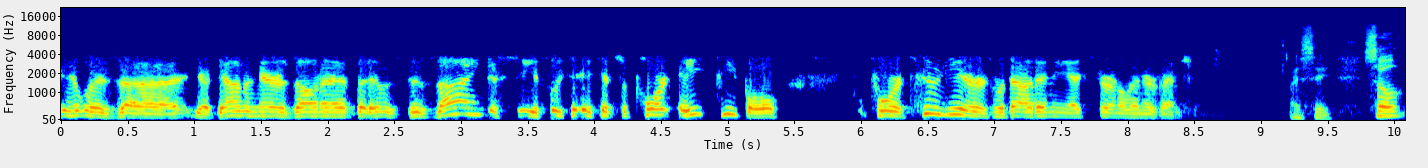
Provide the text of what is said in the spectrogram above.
it was, uh, you know, down in Arizona, but it was designed to see if we could, it could support eight people for two years without any external intervention. I see. So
